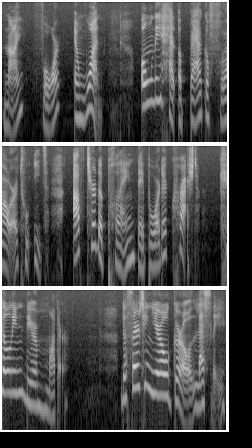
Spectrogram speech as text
9, 4, and 1, only had a bag of flour to eat after the plane they boarded crashed, killing their mother. The 13 year old girl, Leslie,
